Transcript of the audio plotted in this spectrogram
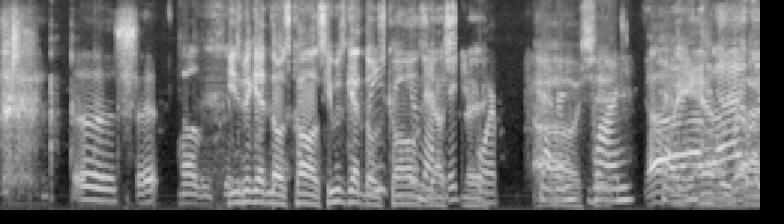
Oh shit. Holy shit. He's been getting those calls. He was getting those Please calls yesterday. for Oh, seven shit. one Oh, seven yeah,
